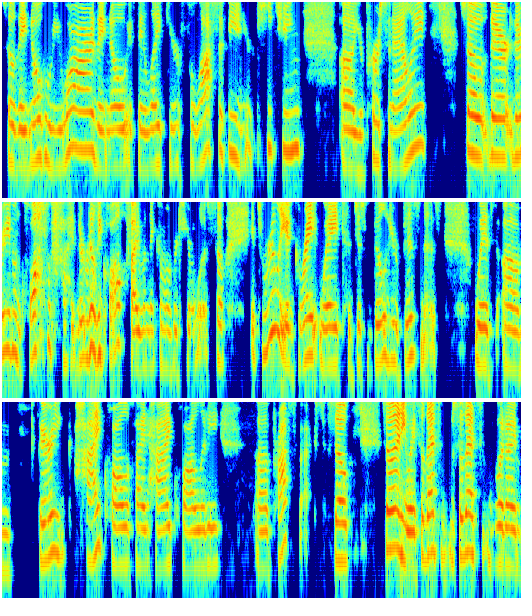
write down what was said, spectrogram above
so they know who you are. They know if they like your philosophy and your teaching uh, your personality. So they're they're even qualified. They're really qualified when they come over to your list. So it's really a great way to just build your business with um, very high qualified high quality uh, prospects. So, so anyway, so that's so that's what I'm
